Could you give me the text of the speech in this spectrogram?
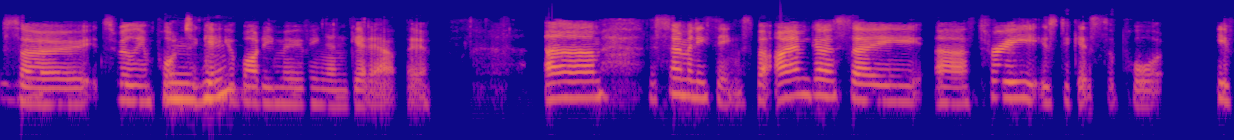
So it's really important to get Mhm. your body moving and get out there. Um, there's so many things, but I am going to say uh, three is to get support. If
